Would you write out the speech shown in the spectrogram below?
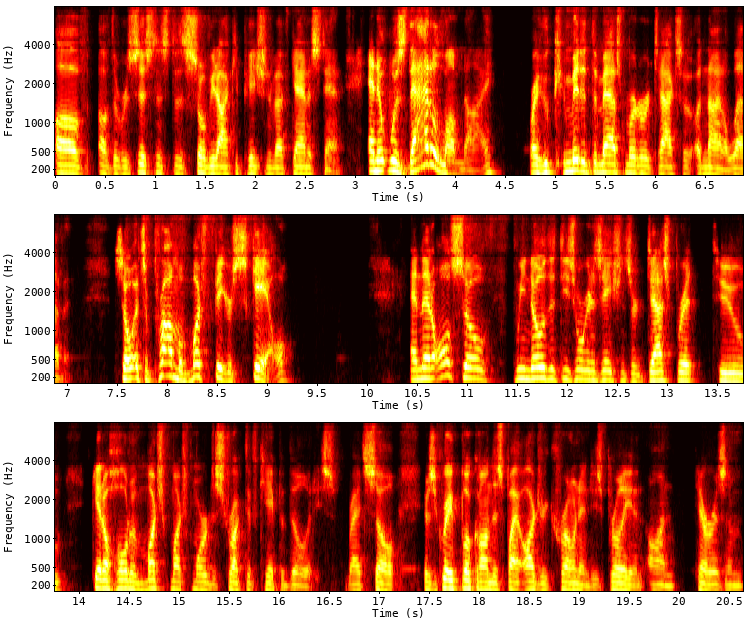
of of the resistance to the Soviet occupation of Afghanistan. And it was that alumni, right, who committed the mass murder attacks of 9/11. So it's a problem of much bigger scale. And then also we know that these organizations are desperate to get a hold of much much more destructive capabilities, right? So there's a great book on this by Audrey Cronin, who's brilliant on terrorism,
